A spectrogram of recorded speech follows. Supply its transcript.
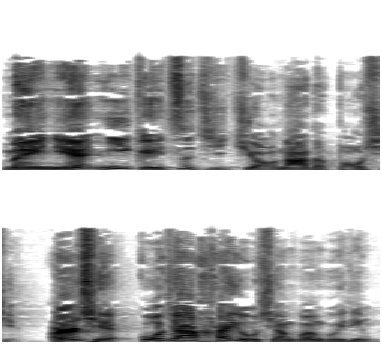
每年你给自己缴纳的保险，而且国家还有相关规定，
